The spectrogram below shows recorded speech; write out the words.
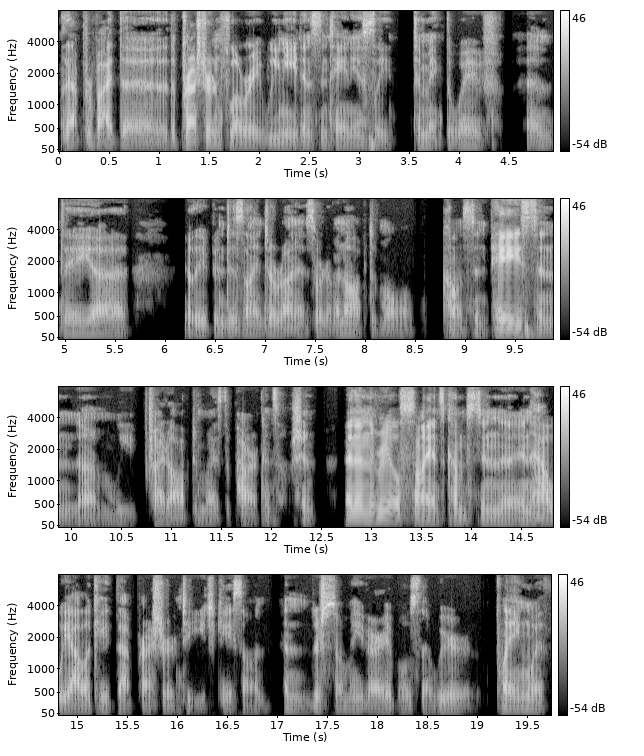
that provide the the pressure and flow rate we need instantaneously to make the wave. And they uh, you know they've been designed to run at sort of an optimal constant pace and um, we try to optimize the power consumption. And then the real science comes in the, in how we allocate that pressure to each caisson. And there's so many variables that we're playing with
